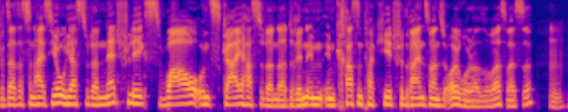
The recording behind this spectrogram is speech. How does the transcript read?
Das dann heißt, yo, hier hast du dann Netflix, Wow und Sky hast du dann da drin im, im krassen Paket für 23 Euro oder sowas, weißt du? Hm.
